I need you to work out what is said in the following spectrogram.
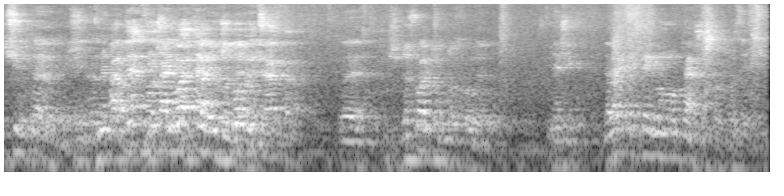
І ще Віталій Володимирович, А де Віталій влаштувати учбовий Володимирович, центр? е, Дозвольте одну хвилину. Значить, давайте приймемо першу пропозицію.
